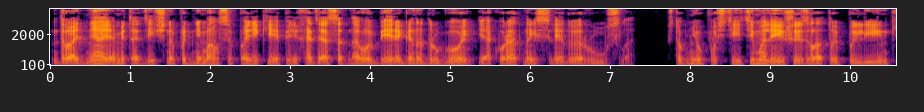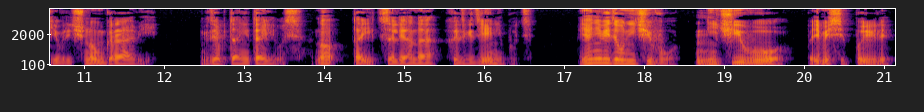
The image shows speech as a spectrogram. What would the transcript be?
Два дня я методично поднимался по реке, переходя с одного берега на другой и аккуратно исследуя русло, чтобы не упустить и малейшей золотой пылинки в речном гравии, где бы та ни таилась. Но таится ли она хоть где-нибудь? Я не видел ничего, ничего, примеси пыли,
